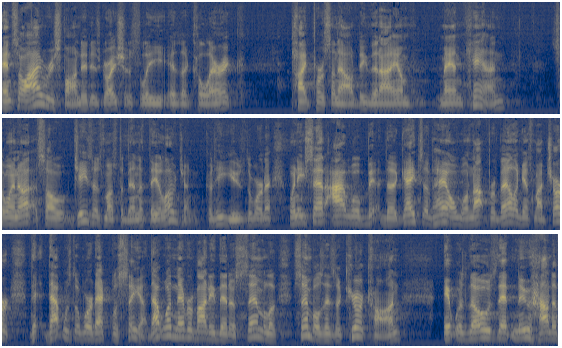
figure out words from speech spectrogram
And so I responded as graciously as a choleric type personality that I am man can. So, in, uh, so Jesus must have been a theologian because he used the word. When he said, "I will be, the gates of hell will not prevail against my church," th- that was the word ecclesia. That wasn't everybody that assembled assembles as a kurkon. It was those that knew how to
